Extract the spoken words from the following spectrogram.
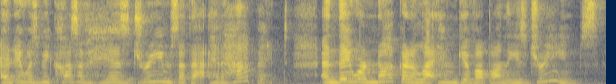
And it was because of his dreams that that had happened. And they were not going to let him give up on these dreams.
